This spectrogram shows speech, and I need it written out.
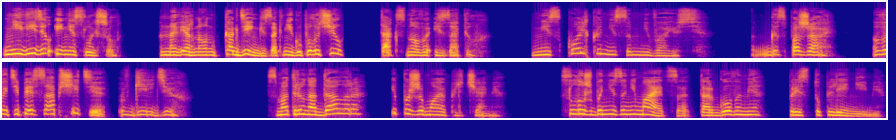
не видел и не слышал. Наверное, он как деньги за книгу получил, так снова и запил». «Нисколько не сомневаюсь. Госпожа, вы теперь сообщите в гильдию». Смотрю на Даллара и пожимаю плечами. Служба не занимается торговыми преступлениями.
